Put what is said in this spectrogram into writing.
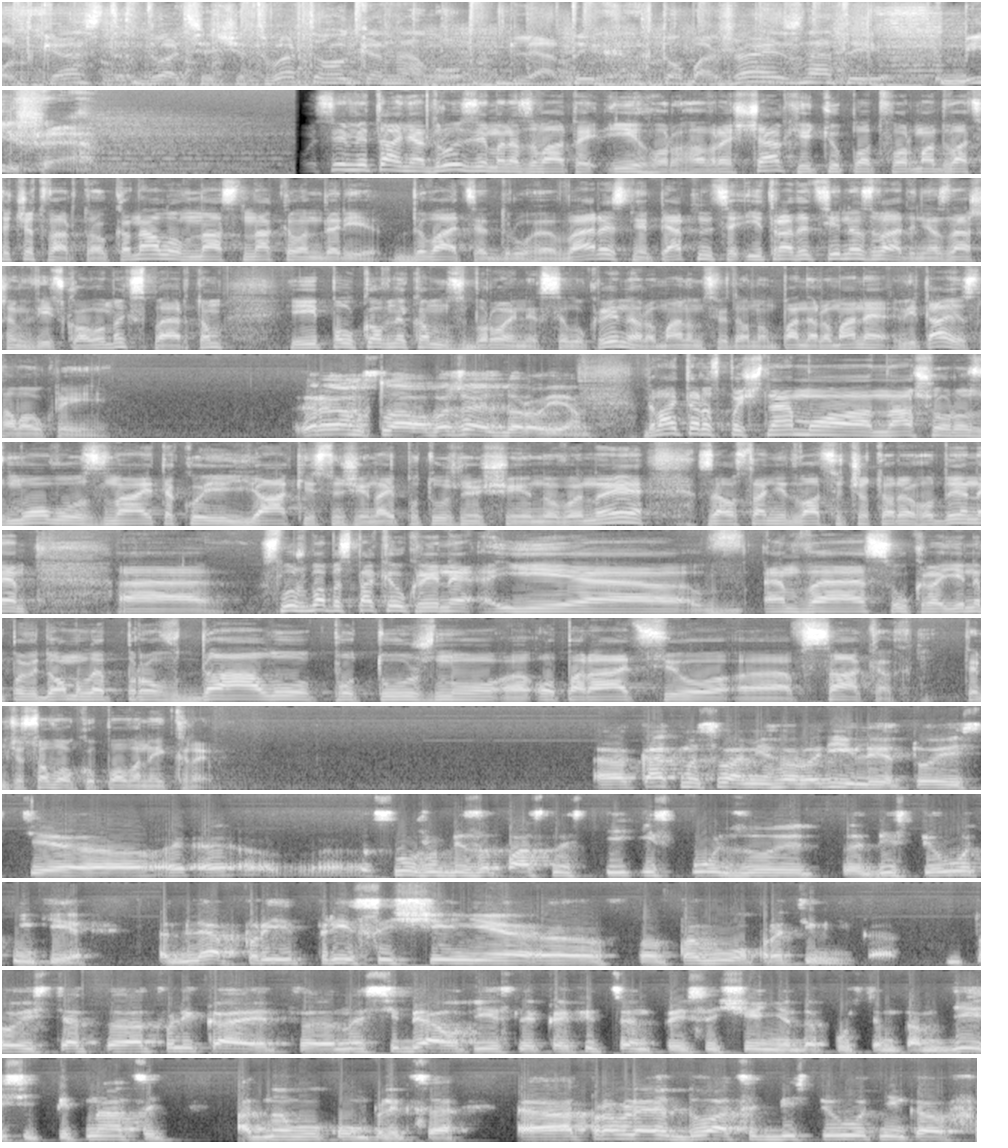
Подкаст 24 каналу для тих, хто бажає знати більше. Усім вітання, друзі. Мене звати Ігор Гаврищак. youtube платформа 24 каналу. В нас на календарі 22 вересня, п'ятниця і традиційне зведення з нашим військовим експертом і полковником збройних сил України Романом Світоном. Пане Романе, вітаю! Слава Україні! Героям слава, бажаю здоров'я. Давайте розпочнемо нашу розмову з найтакої якіснішої, найпотужнішої новини за останні 24 години. Е, Служба безпеки України і е, в МВС України повідомили про вдалу потужну е, операцію е, в САКах, тимчасово окупований Крим. Э, Как мы с вами говорили, то есть э, э, служба безопасности использует беспилотники для при, пресыщения э, ПВО противника. То есть от- отвлекает э, на себя, вот если коэффициент пресыщения, допустим, там 10-15 одного комплекса, э, отправляют 20 беспилотников,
